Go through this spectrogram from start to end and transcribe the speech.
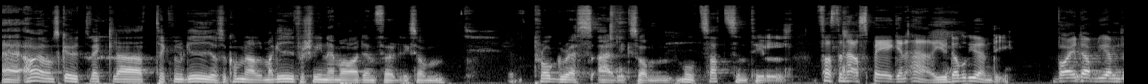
eh, ja, de ska utveckla teknologi och så kommer all magi försvinna i världen för liksom progress är liksom motsatsen till Fast den här spegeln är ju WMD. Vad är WMD?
